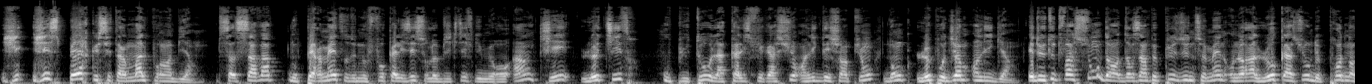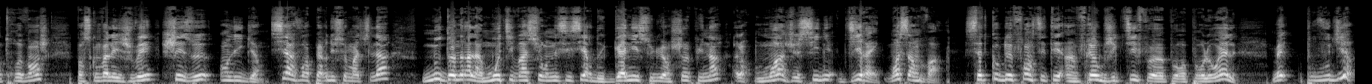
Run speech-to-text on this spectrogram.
j'espère que c'est un mal pour un bien. Ça, va nous permettre de nous focaliser sur l'objectif numéro un, qui est le titre ou plutôt la qualification en Ligue des Champions, donc le podium en Ligue 1. Et de toute façon, dans, dans un peu plus d'une semaine, on aura l'occasion de prendre notre revanche parce qu'on va les jouer chez eux en Ligue 1. Si avoir perdu ce match-là nous donnera la motivation nécessaire de gagner celui en championnat, alors moi je signe direct. Moi ça me va. Cette Coupe de France était un vrai objectif euh, pour, pour l'OL, mais pour vous dire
